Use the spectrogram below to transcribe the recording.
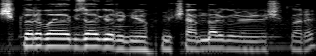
Işıkları baya güzel görünüyor. Mükemmel görünüyor ışıkları.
